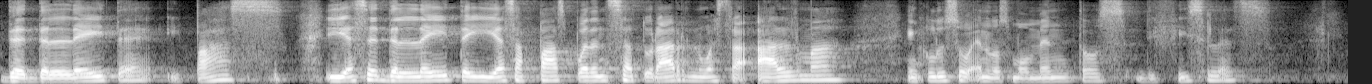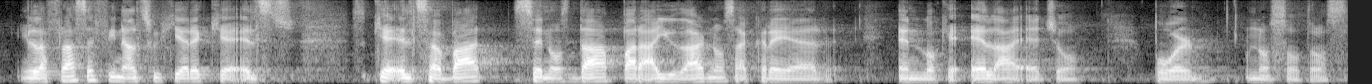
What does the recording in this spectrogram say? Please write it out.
de deleite y paz. Y ese deleite y esa paz pueden saturar nuestra alma, incluso en los momentos difíciles. Y la frase final sugiere que el, que el sabbat se nos da para ayudarnos a creer en lo que Él ha hecho por nosotros.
